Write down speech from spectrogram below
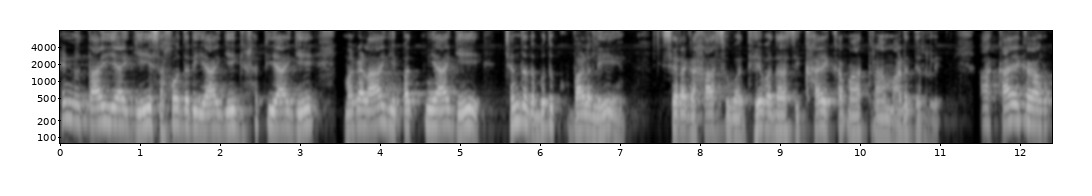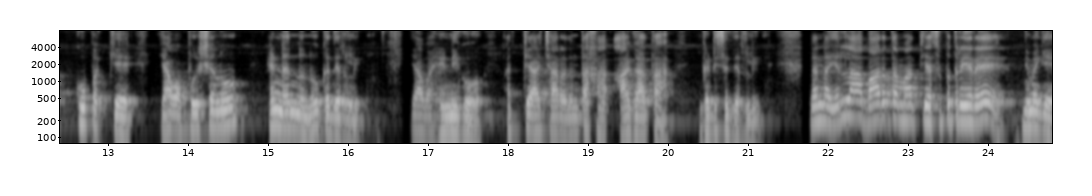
ಹೆಣ್ಣು ತಾಯಿಯಾಗಿ, ಸಹೋದರಿಯಾಗಿ, ಗೆಳತಿಯಾಗಿ, ಮಗಳಾಗಿ, ಪತ್ನಿಯಾಗಿ ಚಂದದ ಬದುಕು ಬಾಳಲಿ. ಸೆರಗ ಹಾಸುವ ದೇವದಾಸಿ ಕಾಯಕ ಮಾತ್ರ ಮಾಡದಿರಲಿ. ಆ ಕಾಯಕ ಕೂಪಕ್ಕೆ ಯಾವ ಪುರುಷನೂ ಹೆಣ್ಣನ್ನು ನೂಕದಿರಲಿ. ಯಾವ ಹೆಣ್ಣಿಗೂ ಅತ್ಯಾಚಾರದಂತಹ ಆಘಾತ ಘಟಿಸದಿರಲಿ. ನನ್ನ ಎಲ್ಲ ಭಾರತ ಮಾತೆಯ ಸುಪುತ್ರಿಯರೇ, ನಿಮಗೆ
